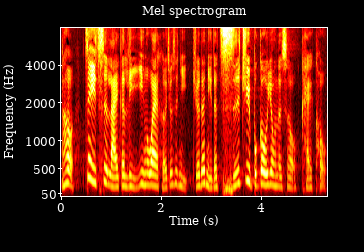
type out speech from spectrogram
然后这一次来个里应外合，就是你觉得你的词句不够用的时候，开口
